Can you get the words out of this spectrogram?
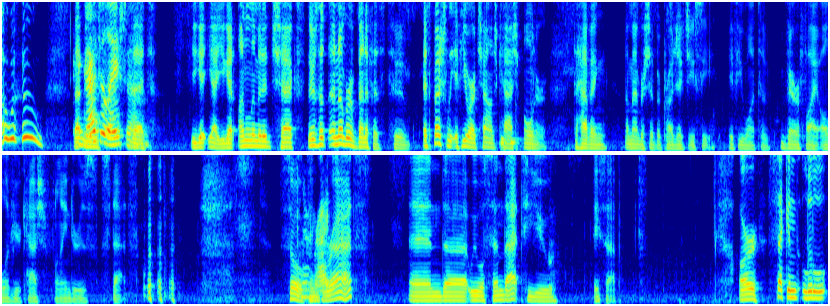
Oh woohoo! That Congratulations. that you get yeah you get unlimited checks. There's a, a number of benefits to especially if you are a Challenge Cache owner to having a membership at Project GC if you want to verify all of your cache finders stats. so right. congrats, and uh, we will send that to you ASAP. Our second little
